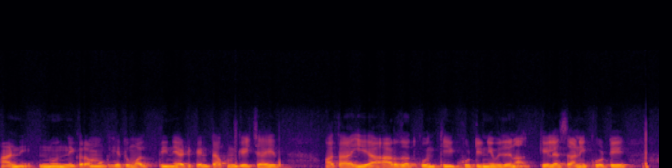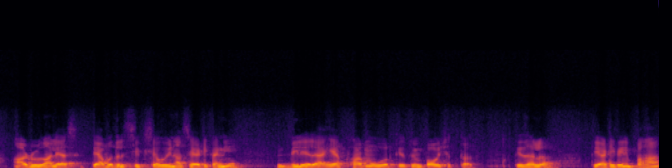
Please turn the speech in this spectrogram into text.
आणि नोंदणी क्रमांक. हे तुम्हाला तीन या ठिकाणी टाकून घ्यायचे आहेत. आता या अर्जात कोणतीही खोटी निवेदन केल्यास आणि खोटे आढळून आल्यास त्याबद्दल शिक्षा होईल असं या ठिकाणी दिलेलं आहे या फॉर्मवरती तुम्ही पाहू शकतात. ते झालं. तर या ठिकाणी पहा.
